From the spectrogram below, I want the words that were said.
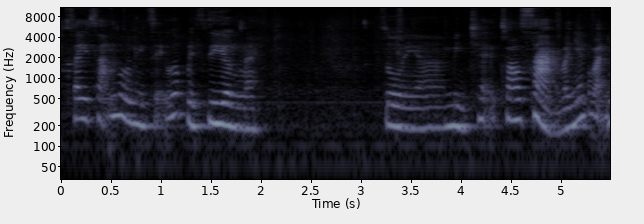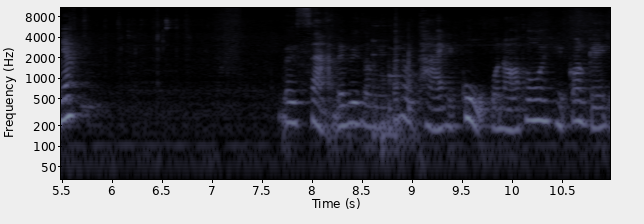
Xay sẵn rồi mình sẽ ướp với giềng này. Rồi à, mình sẽ cho xả vào nhé các bạn nhé đây, xả đây, bây giờ mình bắt đầu thái cái củ của nó thôi. Thế còn cái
